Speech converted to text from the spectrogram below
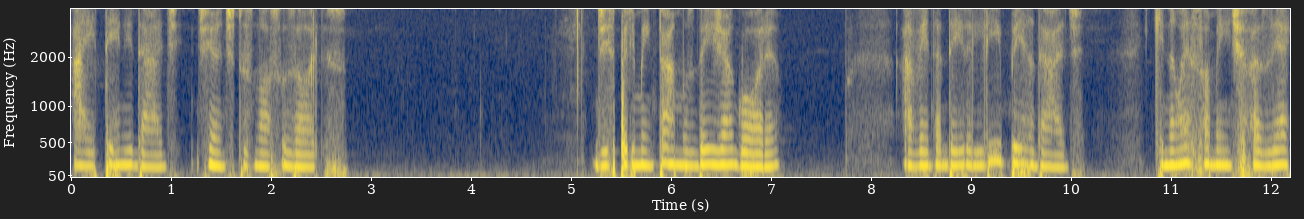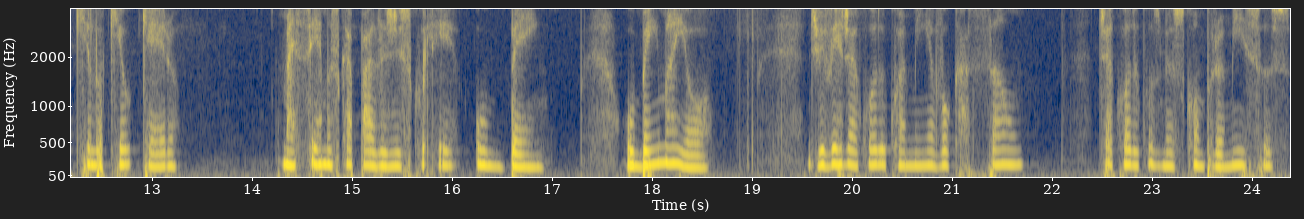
a eternidade diante dos nossos olhos, de experimentarmos desde agora a verdadeira liberdade, que não é somente fazer aquilo que eu quero, mas sermos capazes de escolher o bem, o bem maior, de viver de acordo com a minha vocação, de acordo com os meus compromissos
